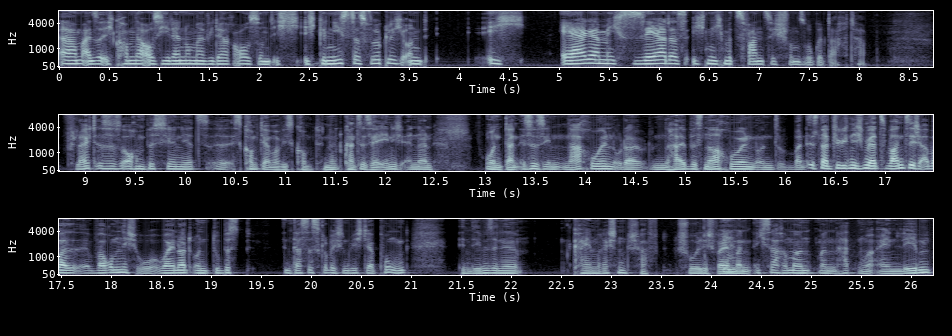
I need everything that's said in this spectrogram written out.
Ähm, also ich komme da aus jeder Nummer wieder raus und ich, ich genieße das wirklich und ich ärgere mich sehr, dass ich nicht mit 20 schon so gedacht habe. Vielleicht ist es auch ein bisschen jetzt, äh, es kommt ja immer, wie es kommt. Ne? Du kannst es ja eh nicht ändern. Und dann ist es eben Nachholen oder ein halbes Nachholen. Und man ist natürlich nicht mehr 20, aber äh, warum nicht? Oh, why not? Und du bist, das ist, glaube ich, ein wichtiger Punkt, in dem Sinne keinem Rechenschaft schuldig, weil ja. man, ich sage immer, man hat nur ein Leben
